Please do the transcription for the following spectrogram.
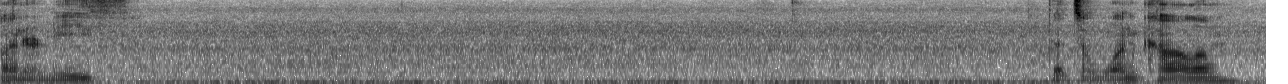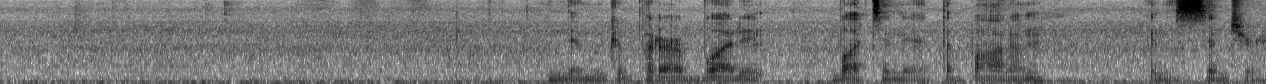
underneath. That's a one column. And then we can put our button button at the bottom in the center.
